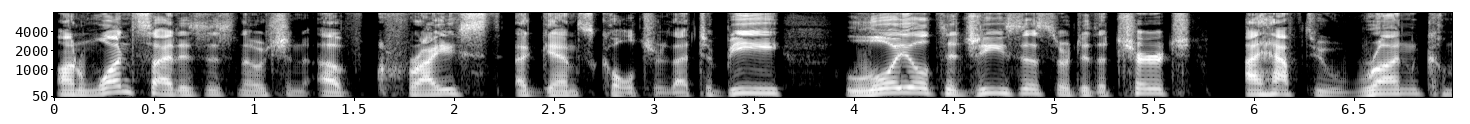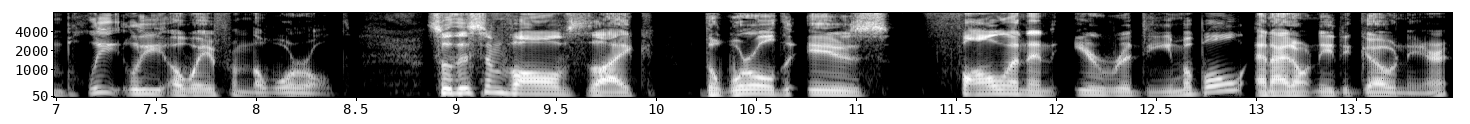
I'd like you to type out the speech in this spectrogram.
on one side is this notion of christ against culture that to be loyal to jesus or to the church i have to run completely away from the world so this involves like the world is fallen and irredeemable and i don't need to go near it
